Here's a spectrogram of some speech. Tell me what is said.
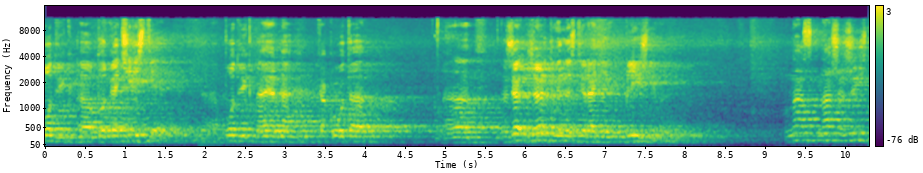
подвиг э, благочестия, э, подвиг, наверное, какого-то э, жертвенности ради ближнего. У нас наша жизнь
